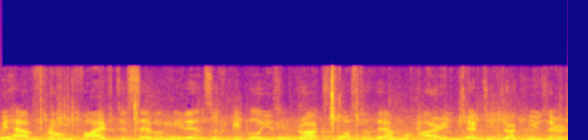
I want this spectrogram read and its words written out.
We have from 5 to 7 millions of people using drugs. Most of them are injected drug users.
